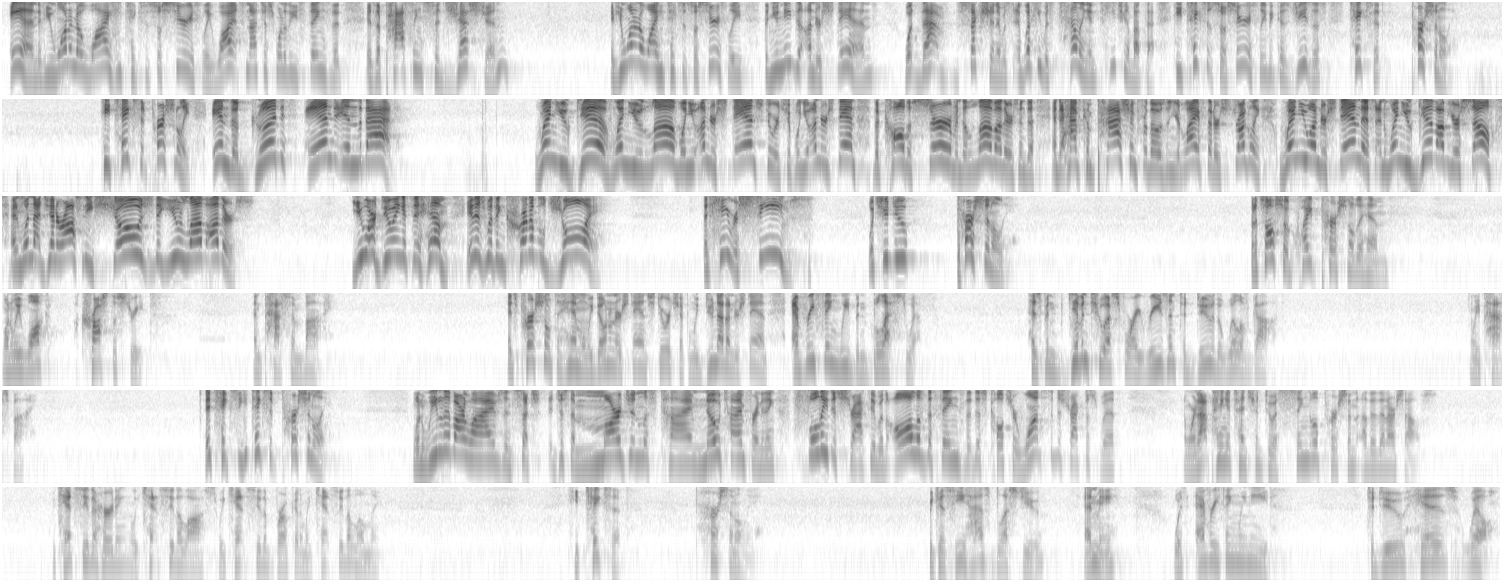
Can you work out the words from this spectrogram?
And if you want to know why he takes it so seriously, why it's not just one of these things that is a passing suggestion, if you want to know why he takes it so seriously, then you need to understand what that section was what he was telling and teaching about that. He takes it so seriously because Jesus takes it personally. He takes it personally in the good and in the bad. When you give, when you love, when you understand stewardship, when you understand the call to serve and to love others and to, and to have compassion for those in your life that are struggling, when you understand this and when you give of yourself and when that generosity shows that you love others, you are doing it to Him. It is with incredible joy that He receives what you do personally. But it's also quite personal to Him when we walk across the street and pass Him by. It's personal to Him when we don't understand stewardship and we do not understand everything we've been blessed with has been given to us for a reason to do the will of God. And we pass by. It takes, he takes it personally. When we live our lives in such just a marginless time, no time for anything, fully distracted with all of the things that this culture wants to distract us with, and we're not paying attention to a single person other than ourselves, we can't see the hurting. We can't see the lost. We can't see the broken. And we can't see the lonely. He takes it personally because He has blessed you and me with everything we need to do His will.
